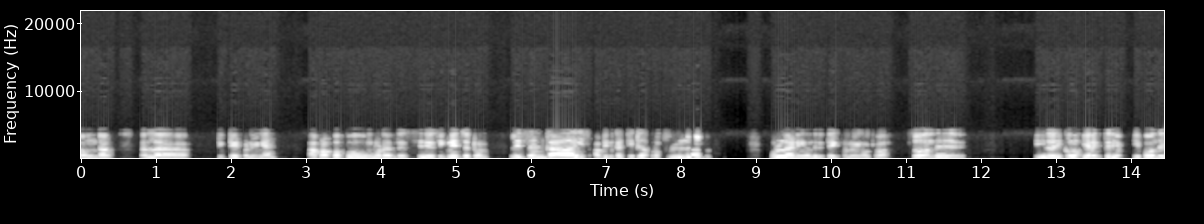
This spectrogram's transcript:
சவுண்டா நல்லா டிக்டேட் பண்ணுவீங்க. அப்புறம் அப்பப்போ உங்களோட அந்த சிக்னேச்சர் டோன் லிசன் காய்ஸ் அப்படின்னு கத்திட்டு அப்புறம் ஃபுல்லா ஃபுல்லா நீங்க வந்து டிக்டேட் பண்ணுவீங்க ஓகேவா ஸோ வந்து இது வரைக்கும் எனக்கு தெரியும். இப்போ வந்து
